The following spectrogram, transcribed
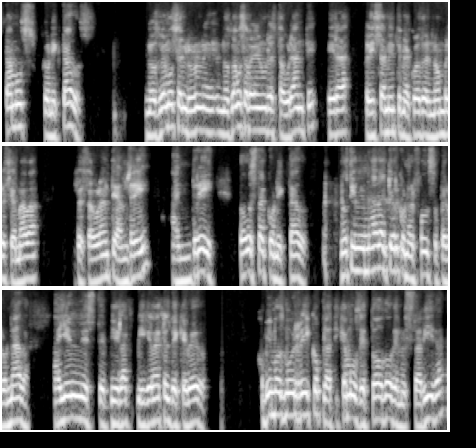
estamos conectados. Nos, vemos en, nos vamos a ver en un restaurante, era precisamente, me acuerdo el nombre, se llamaba Restaurante André, André, todo está conectado. No tiene nada que ver con Alfonso, pero nada. Ahí en este Miguel Ángel de Quevedo. Comimos muy rico, platicamos de todo, de nuestra vida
